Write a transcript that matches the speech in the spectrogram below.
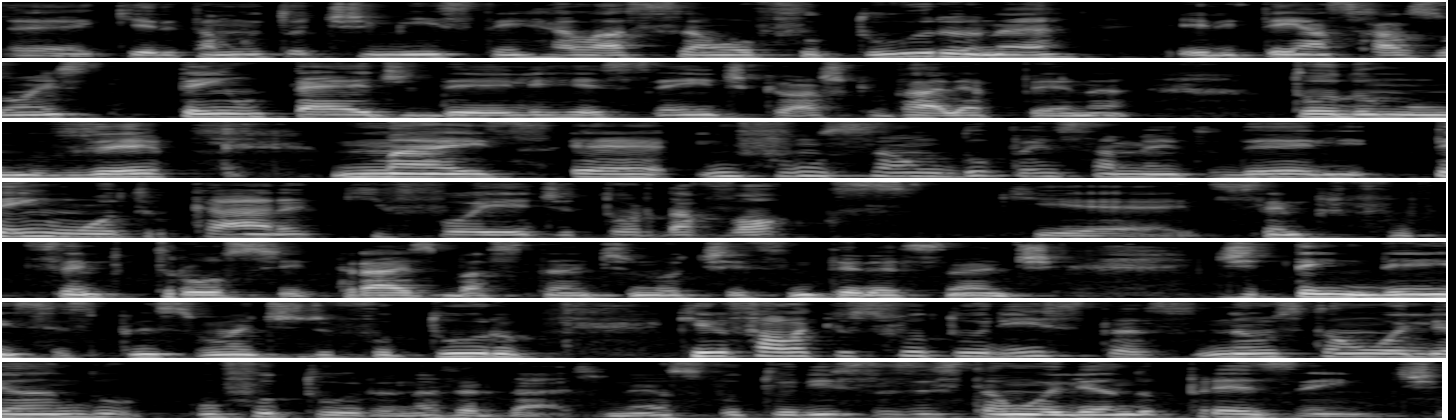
é, que ele está muito otimista em relação ao futuro, né? Ele tem as razões, tem um TED dele recente que eu acho que vale a pena todo mundo ver, mas é, em função do pensamento dele, tem um outro cara que foi editor da Vox, que é, sempre, sempre trouxe e traz bastante notícia interessante de tendências, principalmente de futuro, que ele fala que os futuristas não estão olhando o futuro, na verdade, né? Os futuristas estão olhando o presente.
